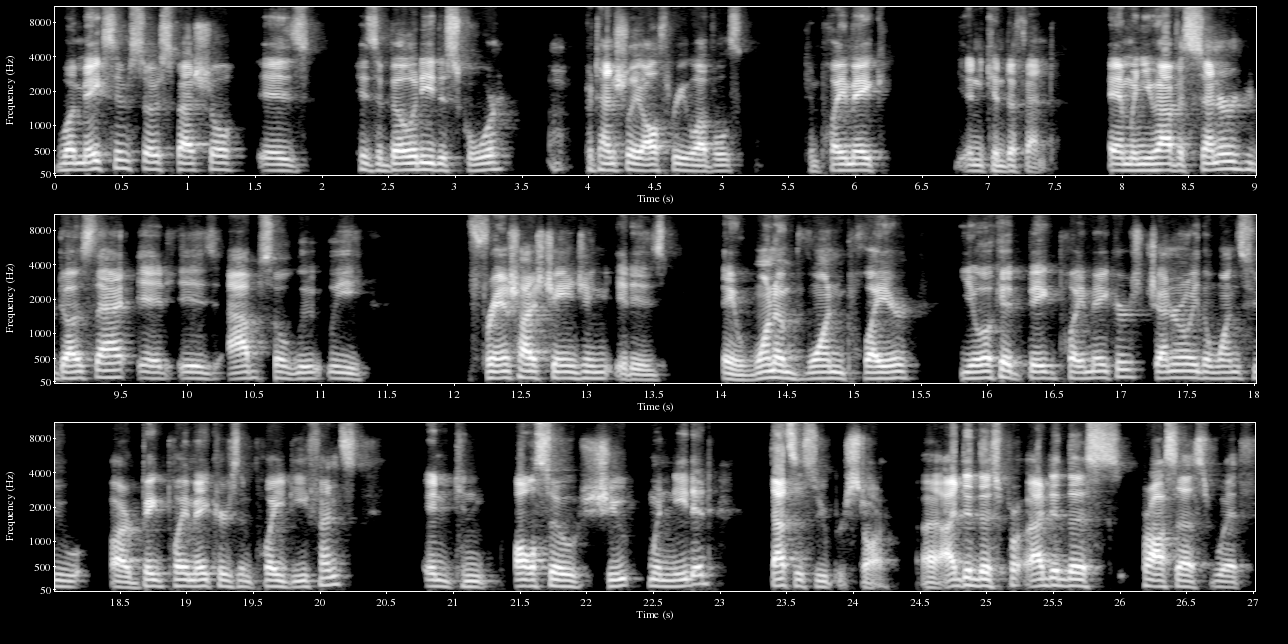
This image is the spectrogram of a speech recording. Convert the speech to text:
What makes him so special is his ability to score, potentially all three levels, can play make, and can defend. And when you have a center who does that, it is absolutely franchise changing. It is a one of one player. You look at big playmakers, generally the ones who are big playmakers and play defense and can also shoot when needed. That's a superstar. Uh, I did this. I did this process with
